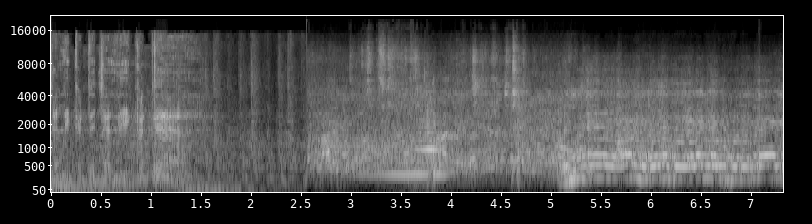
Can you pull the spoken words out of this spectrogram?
ஜல்லிக்கட்டு ஜல்லிக்கட்டு. வழங்க இருப்பதற்காக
